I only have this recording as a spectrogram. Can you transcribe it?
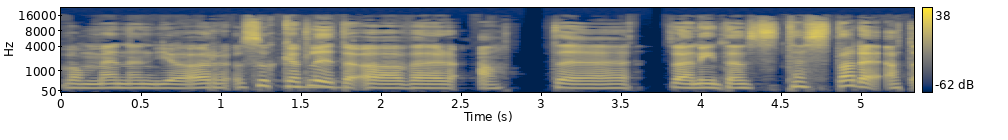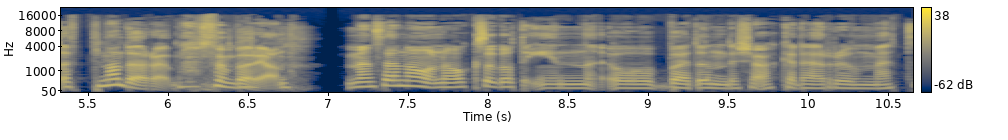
vad männen gör och suckat Mm. lite över att eh, Sven inte ens testade att öppna dörren från början. Men sen har hon också gått in och börjat undersöka det här rummet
